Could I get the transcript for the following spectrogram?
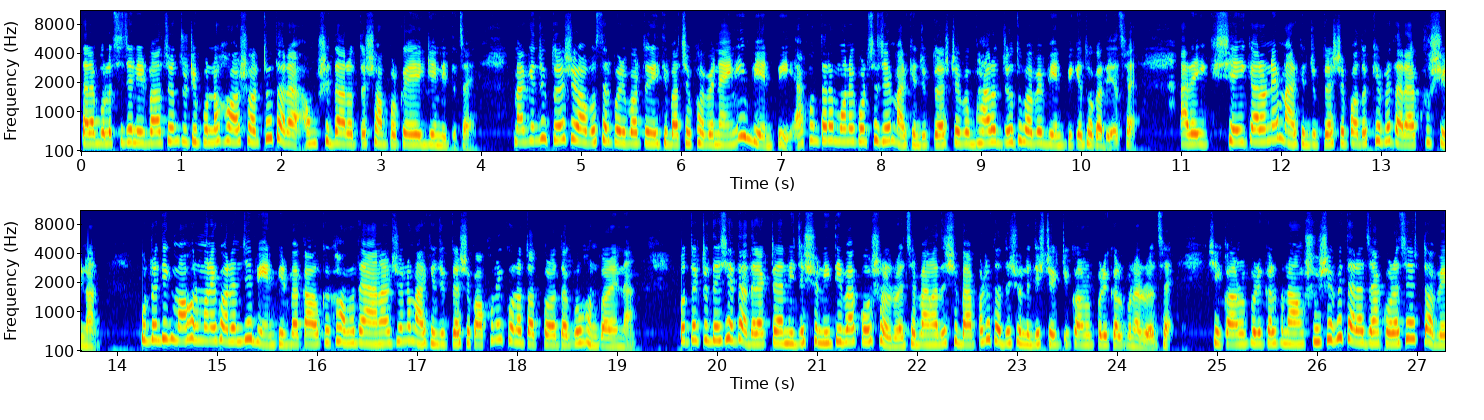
তারা বলেছে যে, নির্বাচন ত্রুটিপূর্ণ হওয়া সত্ত্বেও তারা অংশীদারত্বের সম্পর্ক এগিয়ে নিতে চায়। মার্কিন যুক্তরাষ্ট্রের অবস্থার পরিবর্তন ইতিবাচকভাবে নেয়নি বিএনপি এখন তারা মনে করছে যে, মার্কিন যুক্তরাষ্ট্র এবং ভারত যৌথভাবে বিএনপিকে ধোকা দিয়েছে। আর এই, সেই কারণে মার্কিন যুক্তরাষ্ট্রের পদক্ষেপে তারা খুশি নন। কূটনৈতিক মহল মনে করেন যে বিএনপির বা কাউকে ক্ষমতায় আনার জন্য মার্কিন যুক্তরাষ্ট্র কখনোই কোনো তৎপরতা গ্রহণ করে না। প্রত্যেকটা দেশে তাদের একটা নিজস্ব নীতি বা কৌশল রয়েছে। বাংলাদেশের ব্যাপারে তাদের সুনির্দিষ্ট একটি কর্মপরিকল্পনা রয়েছে। সেই কর্মপরিকল্পনার অংশ হিসেবে তারা যা করেছে, তবে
